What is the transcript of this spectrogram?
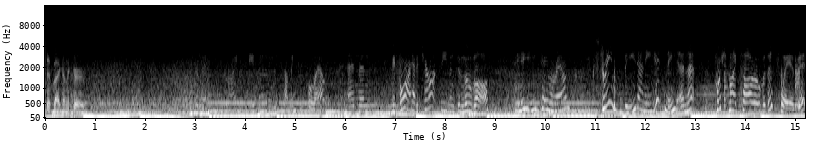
Step back on the curb. coming to pull out, and then before I had a chance even to move off, he, he came around extreme speed and he hit me, and that pushed my car over this way a bit.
